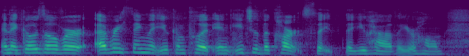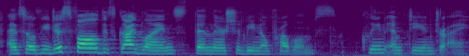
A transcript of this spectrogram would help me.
And it goes over everything that you can put in each of the carts that, that you have at your home. And so if you just follow these guidelines, then there should be no problems. Clean, empty, and dry.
